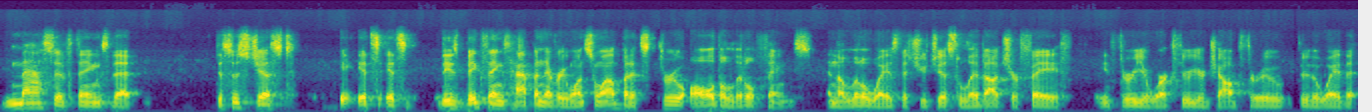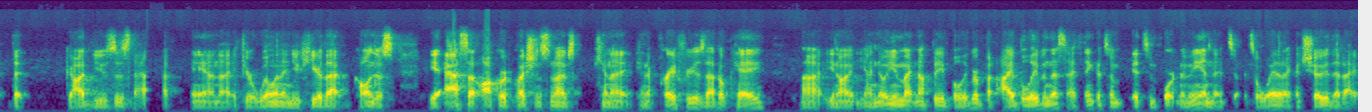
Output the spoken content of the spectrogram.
massive things that this is just it's it's these big things happen every once in a while, but it's through all the little things and the little ways that you just live out your faith through your work, through your job, through through the way that that God uses that. And uh, if you're willing and you hear that call and just you ask that awkward question sometimes, can I can I pray for you? Is that okay? Uh, you know, I, I, know you might not be a believer, but I believe in this. I think it's it's important to me, and it's it's a way that I can show you that I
